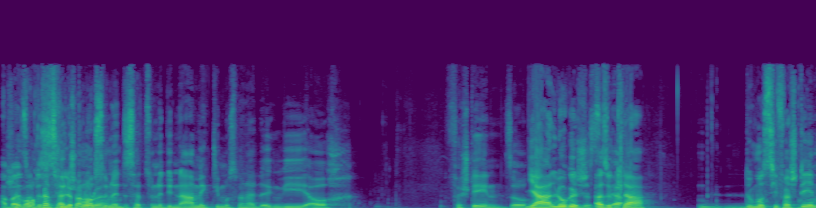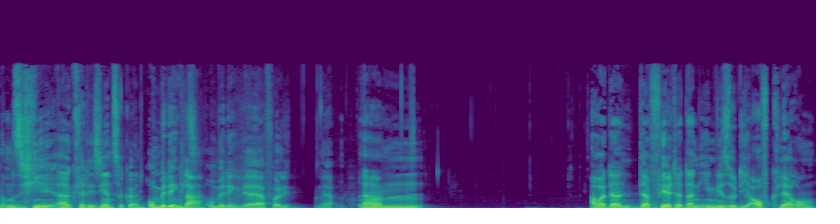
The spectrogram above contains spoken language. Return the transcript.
aber habe so, auch das ist halt schon auch so eine, das hat so eine Dynamik, die muss man halt irgendwie auch verstehen. So. Ja, logisch, Das- also ja. klar. Du musst sie verstehen, um sie äh, kritisieren zu können. Unbedingt, Klar. unbedingt, ja, ja, voll. Ja. Ähm, aber da, da fehlt halt dann irgendwie so die Aufklärung.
